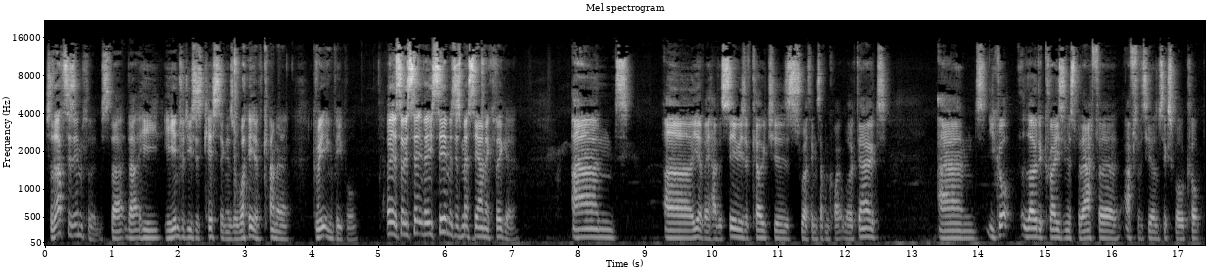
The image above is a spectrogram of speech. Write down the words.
So that's his influence, that, that he, he introduces kissing as a way of kind of greeting people. Oh, yeah, so they see, they see him as this messianic figure. And uh, yeah, they have a series of coaches where things haven't quite worked out. And you got a load of craziness with AFA after the 2006 World Cup.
